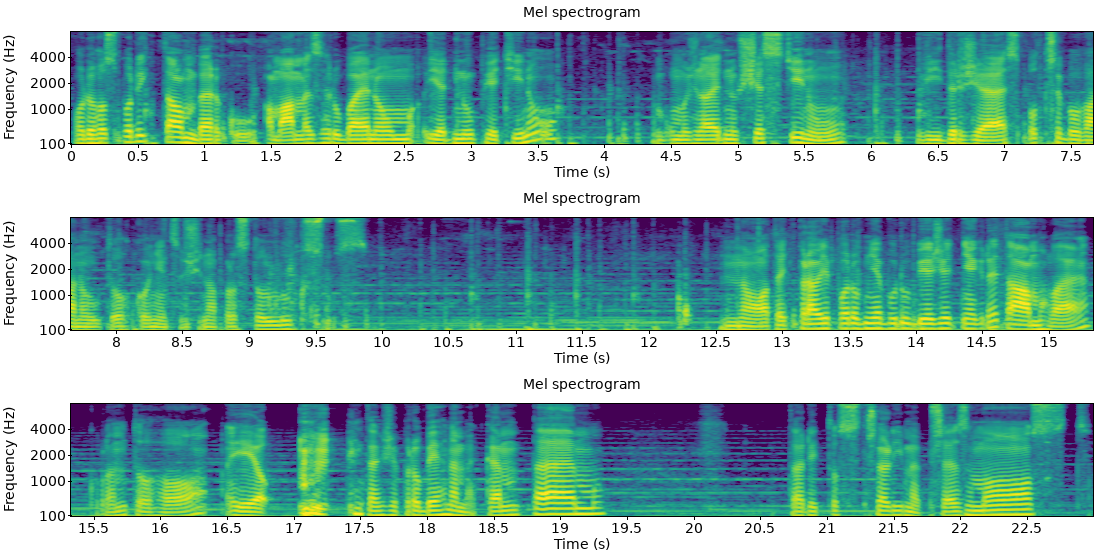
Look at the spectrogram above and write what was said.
od hospody k Talmberku a máme zhruba jenom jednu pětinu, nebo možná jednu šestinu výdrže spotřebovanou toho koně, což je naprosto luxus. No a teď pravděpodobně budu běžet někde tamhle, kolem toho. Jo, takže proběhneme kempem. Tady to střelíme přes most.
